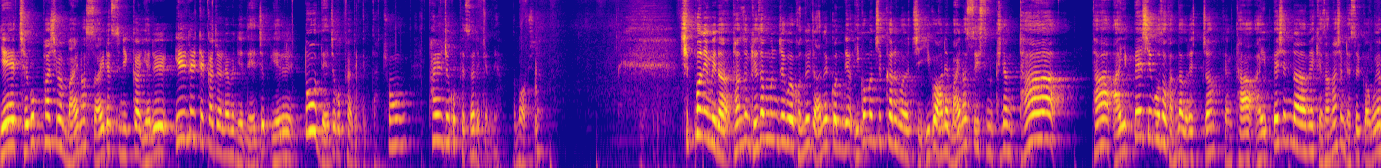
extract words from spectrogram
얘 제곱하시면 마이너스 i 됐으니까 얘를 1 될 때까지 하려면 얘 4제, 얘를 또 4제곱해야 되겠다. 총 8제곱했어야 됐겠네요. 넘어갑시다. 10번입니다. 단순 계산 문제고요. 건들지 않을 건데요. 이것만 체크하는 거였지. 이거 안에 마이너스 있으면 그냥 다, 다 i 빼시고서 간다 그랬죠. 그냥 다 i 빼신 다음에 계산하시면 됐을 거고요.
